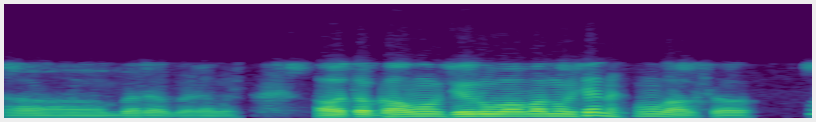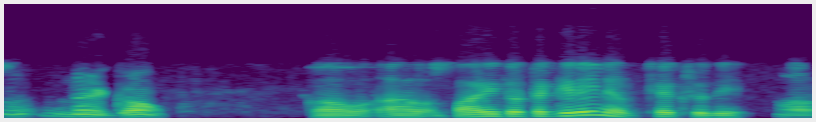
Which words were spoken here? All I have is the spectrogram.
હા હા બરાબર બરાબર. હવે તો ઘઉં જીરું વાવવાનું છે ને? શું વાવશો? નહીં ઘઉં. પાણી તો ટકી રહી ને છેક સુધી? હા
